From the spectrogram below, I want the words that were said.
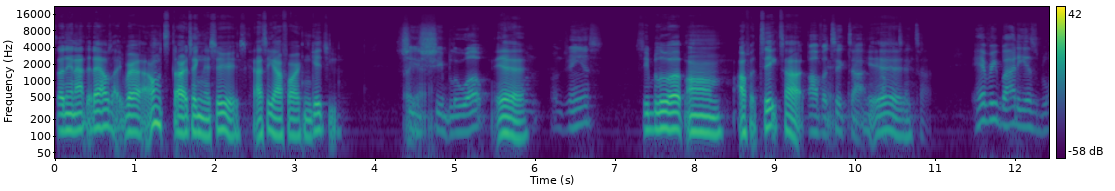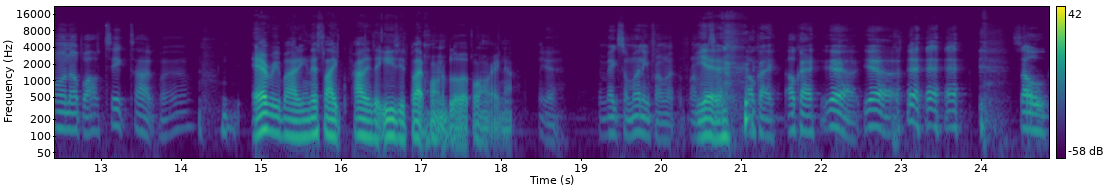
So then after that, I was like, bro, I'm gonna start taking this serious. I see how far I can get you. She she blew up Yeah, on, on Genius she blew up um off of TikTok. off of TikTok. off of Yeah. TikTok. Everybody is blowing up off TikTok, man. everybody, and it's like probably the easiest platform to blow up on right now. Yeah, and make some money from it. From Yeah. It okay. Okay. Yeah. Yeah. so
